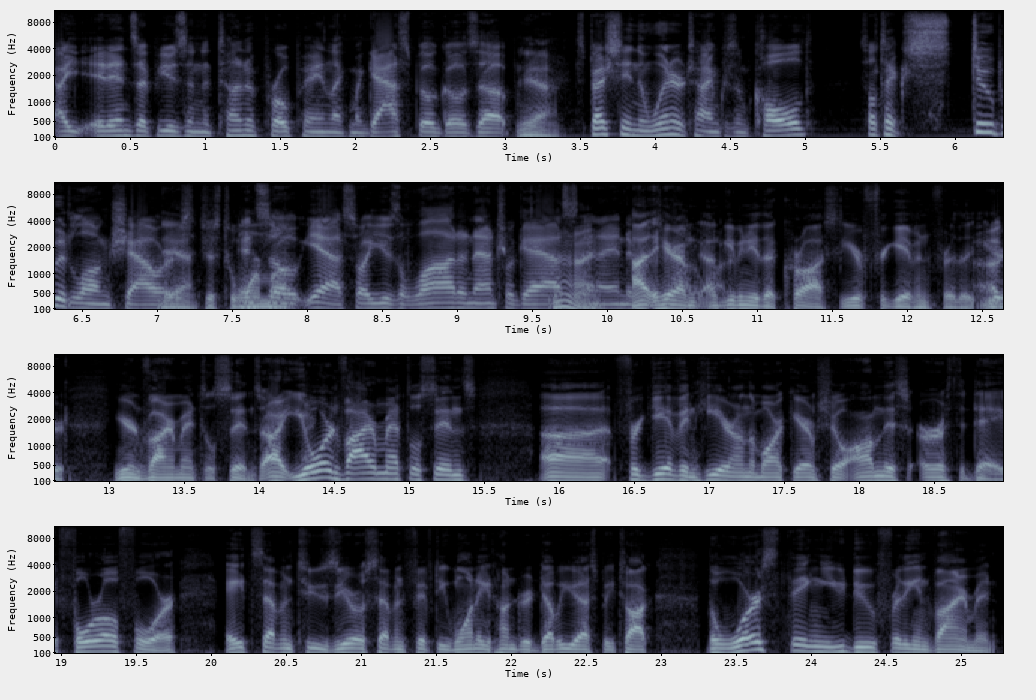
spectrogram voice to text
I it ends up using a ton of propane. Like my gas bill goes up. Yeah. Especially in the wintertime because I'm cold, so I'll take stupid long showers. Yeah, just to And warm so, up. Yeah, so I use a lot of natural gas, right. and I end up here, I'm, I'm giving you the cross. You're forgiven for the your your environmental sins. All right, your environmental sins uh, forgiven here on the Mark Arum Show on this Earth Day. 404 872 0750 1 800 WSB Talk. The worst thing you do for the environment,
